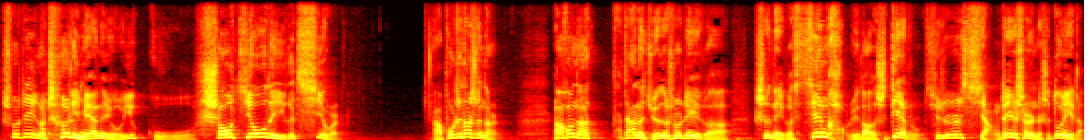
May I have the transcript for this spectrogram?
说这个车里面呢有一股烧焦的一个气味啊，不知道是哪儿。然后呢，大家呢觉得说这个是哪个？先考虑到的是电路，其实想这事儿呢是对的，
